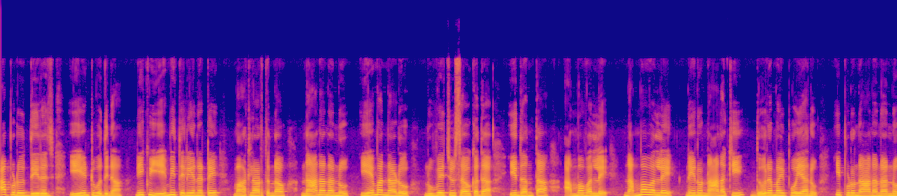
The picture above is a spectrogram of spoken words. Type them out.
అప్పుడు ధీరజ్ ఏంటి వదినా నీకు ఏమీ తెలియనట్టే మాట్లాడుతున్నావు. నాన్న నన్ను ఏమన్నాడో నువ్వే చూసావు కదా. ఇదంతా అమ్మ వల్లే నమ్మ వల్లే నేను నాన్నకి దూరమైపోయాను. ఇప్పుడు నాన్న నన్ను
